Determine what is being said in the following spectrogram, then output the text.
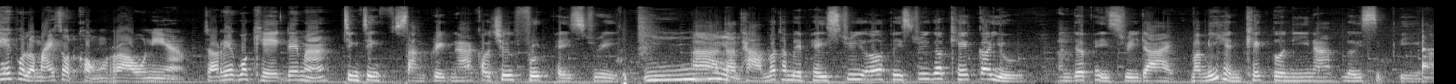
เค้กผลไม้สดของเราเนี่ย จะเรียกว่าเค้กได้ไหมจริงๆภาษาอังกฤษนะเขาชื่อ fruit pastry อืมอ่าแต่ถามว่าทำไม pastry เออ pastry ก็เค้กก็อยู่ under pastry ได้มามิเห็นเค้กตัวนี้นะ เลย 10 ปีละ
